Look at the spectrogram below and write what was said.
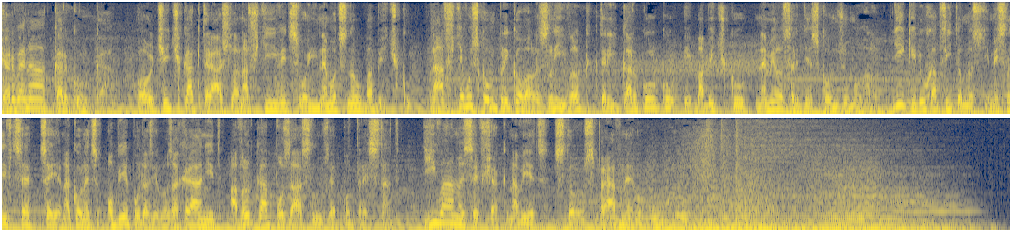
Červená karkulka. Holčička, která šla navštívit svoji nemocnou babičku. Návštěvu zkomplikoval zlý vlk, který karkulku i babičku nemilosrdně skonzumoval. Díky ducha přítomnosti myslivce se je nakonec obě podařilo zachránit a vlka po zásluze potrestat. Díváme se však na věc z toho správného úhlu.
